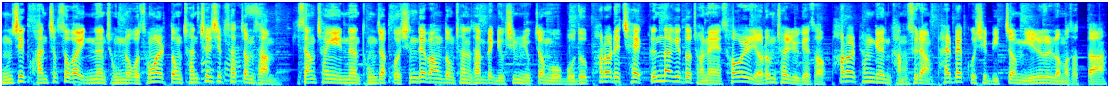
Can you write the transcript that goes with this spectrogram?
공식 관측소가 있는 종로구 송월동 1074.3, 기상청이 있는 동작구 신대방동 1366.5 모두 8월이 채 끝나기도 전에 서울 여름철 6에서 8월 평균 강수량 892.1을 넘어섰다.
